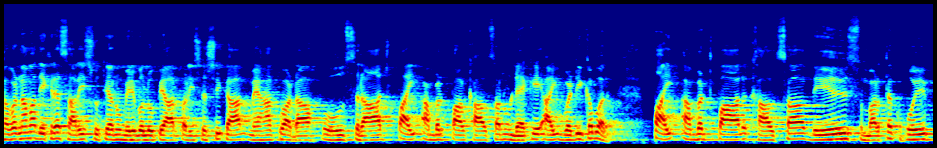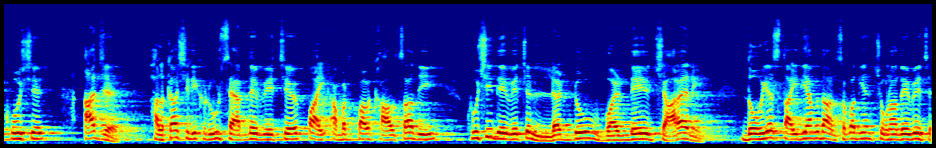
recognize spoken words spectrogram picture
ਖਬਰਨਾਮਾ ਦੇਖ ਰਹੇ ਸਾਰੇ ਸਰੋਤਿਆਂ ਨੂੰ ਮੇਰੇ ਵੱਲੋਂ ਪਿਆਰ ਭਰੀ ਸਤਿ ਸ਼੍ਰੀ ਅਕਾਲ। ਮੈਂ ਹਾਂ ਤੁਹਾਡਾ ਹੋਸ ਰਾਜ, ਭਾਈ ਅੰਮ੍ਰਿਤਪਾਲ ਖਾਲਸਾ ਨੂੰ ਲੈ ਕੇ ਆਈ ਵੱਡੀ ਖਬਰ। ਭਾਈ ਅੰਮ੍ਰਿਤਪਾਲ ਖਾਲਸਾ ਦੇ ਸਮਰਥਕ ਹੋਏ ਖੁਸ਼। ਅੱਜ ਹਲਕਾ ਸ਼੍ਰੀ ਖਡੂਰ ਸਾਹਿਬ ਦੇ ਵਿੱਚ ਭਾਈ ਅੰਮ੍ਰਿਤਪਾਲ ਖਾਲਸਾ ਦੀ ਖੁਸ਼ੀ ਦੇ ਵਿੱਚ ਲੱਡੂ ਵੰਡੇ ਜਾ ਰਹੇ ਨੇ। 2027 ਦੀਆਂ ਵਿਧਾਨ ਸਭਾ ਦੀਆਂ ਚੋਣਾਂ ਦੇ ਵਿੱਚ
